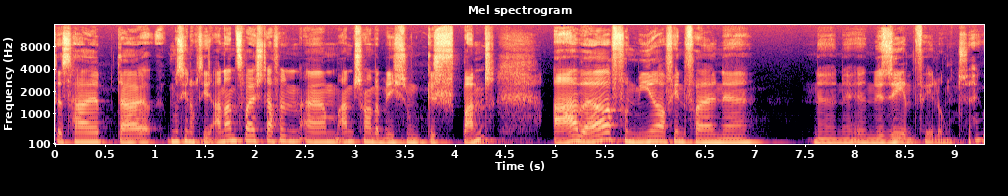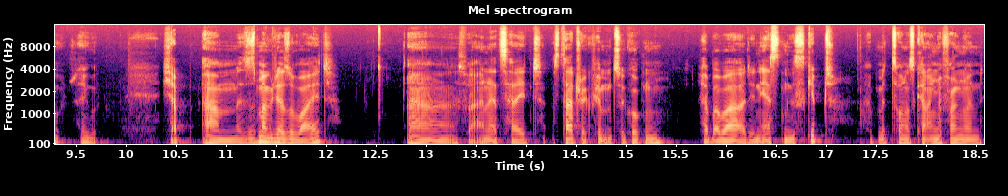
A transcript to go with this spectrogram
Deshalb, da muss ich noch die anderen zwei Staffeln ähm, anschauen, da bin ich schon gespannt. Aber von mir auf jeden Fall eine, eine, eine, eine Sehempfehlung. Sehr gut, sehr gut. Ich habe, ähm, es ist mal wieder soweit. Äh, es war an der Zeit, Star Trek-Filme zu gucken. Ich habe aber den ersten geskippt, habe mit Zorneskan angefangen und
